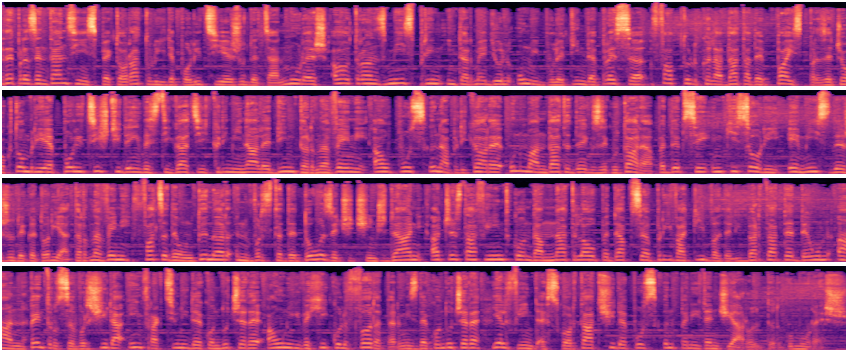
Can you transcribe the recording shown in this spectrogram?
Reprezentanții Inspectoratului de Poliție Județean Mureș au transmis prin intermediul unui buletin de presă faptul că la data de 14 octombrie, polițiștii de investigații criminale din Târnăveni au pus în aplicare un mandat de executare a pedepsei închisorii emis de judecătoria Târnăveni față de un tânăr în vârstă de 25 de ani, acesta fiind condamnat la o pedeapsă privativă de libertate de un an pentru săvârșirea infracțiunii de conducere a unui vehicul fără permis de conducere conducere, el fiind escortat și depus în penitenciarul Târgu Mureș.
